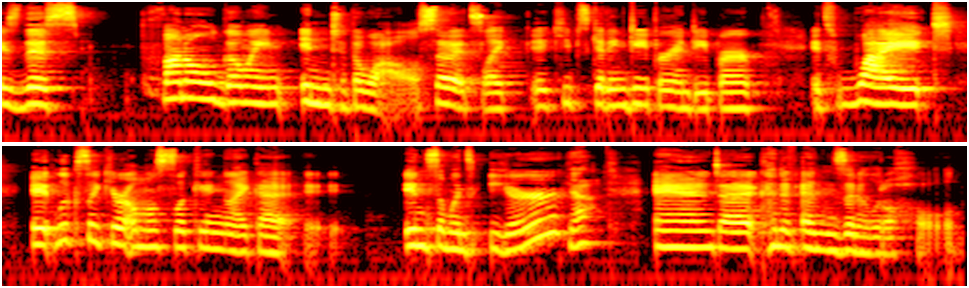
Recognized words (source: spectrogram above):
is this funnel going into the wall. So it's like it keeps getting deeper and deeper. It's white. It looks like you're almost looking like a in someone's ear. Yeah. And uh, it kind of ends in a little hole.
